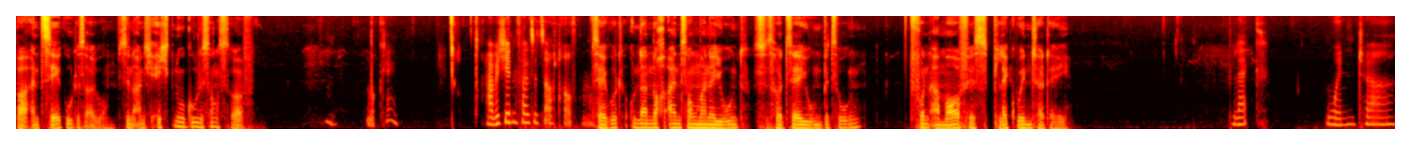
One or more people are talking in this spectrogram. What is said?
war ein sehr gutes Album. Es sind eigentlich echt nur gute Songs drauf. Okay. Habe ich jedenfalls jetzt auch drauf gemacht. Sehr gut. Und dann noch ein Song meiner Jugend. Es ist heute sehr jugendbezogen. Von Amorphis Black Winter Day. Black Winter.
